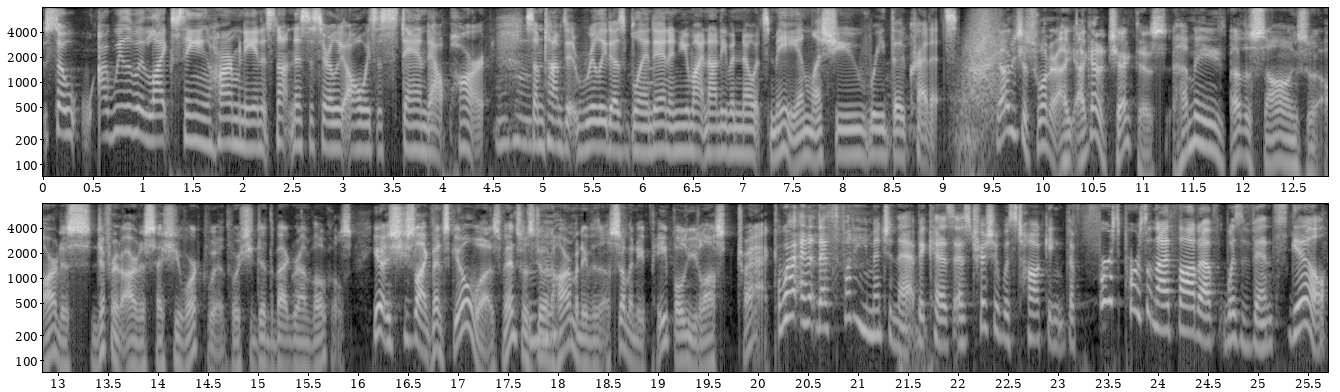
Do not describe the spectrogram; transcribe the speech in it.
so I really, really like singing harmony, and it's not necessarily always a standout part. Mm-hmm. Sometimes it really does blend in, and you might not even know it's me unless you read the credits. Yeah, I was just wondering. I, I got to check this. How many other songs, or artists, different artists, has she worked with where she did the background vocals? You know, she's like Vince Gill was. Vince was doing Mhm. harmony with so many people, you lost track. Well, and that's funny you mentioned that because as Trisha was talking, the first person I thought of was Vince Gill.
